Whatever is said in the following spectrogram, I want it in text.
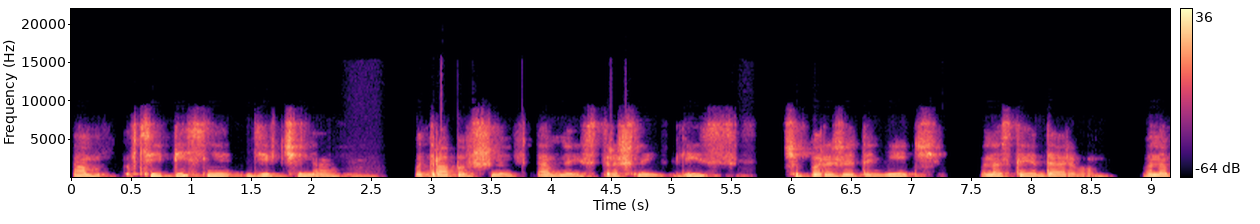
Там в цій пісні дівчина, потрапивши в темний страшний ліс, щоб пережити ніч, вона стає деревом. Вона,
